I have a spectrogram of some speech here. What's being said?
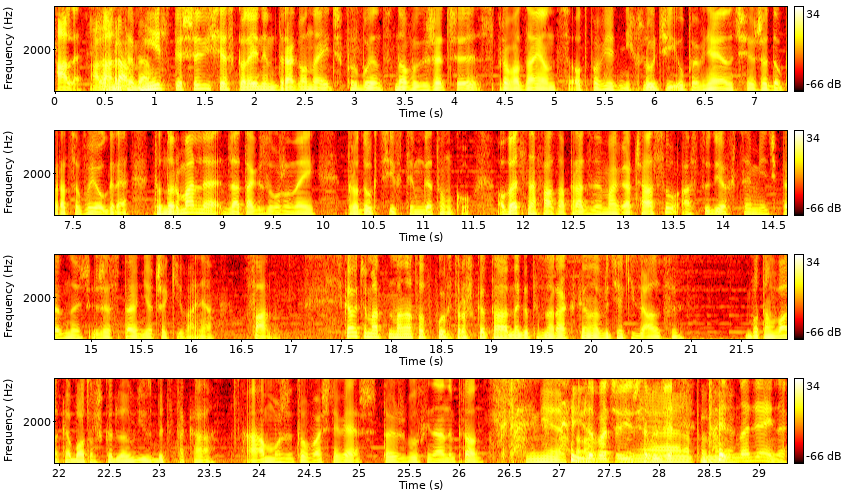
Ale Ale Anthem prawda. nie spieszyli się z kolejnym Dragon Age, próbując nowych rzeczy, sprowadzając odpowiednich ludzi i upewniając się, że dopracowują grę. To normalne dla tak złożonej produkcji w tym gatunku. Obecna faza prac wymaga czasu, a studio chce mieć pewność, że spełni oczekiwania fanów. Ciekawe, czy ma, ma na to wpływ troszkę ta negatywna reakcja na wycieki z Alfy. Bo tam walka była troszkę dla ludzi zbyt taka... A może to właśnie wiesz, to już był finalny produkt. Nie, I zobaczyli, że ludzie beznadziejne.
